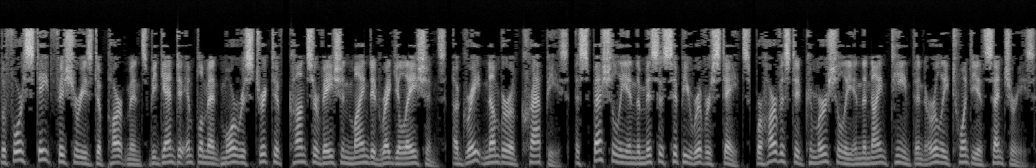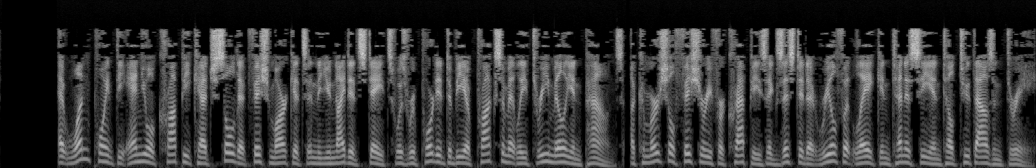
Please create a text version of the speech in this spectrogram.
Before state fisheries departments began to implement more restrictive, conservation-minded regulations, a great number of crappies, especially in the Mississippi River states, were harvested commercially in the 19th and early 20th centuries. At one point the annual crappie catch sold at fish markets in the United States was reported to be approximately 3 million pounds. A commercial fishery for crappies existed at Reelfoot Lake in Tennessee until 2003.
